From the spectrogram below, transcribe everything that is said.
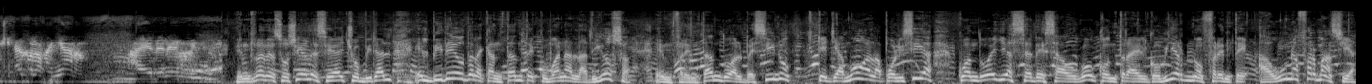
y a la mañana a detenerme. En redes sociales se ha hecho viral el video de la cantante cubana La Diosa enfrentando al vecino que llamó a la policía cuando ella se desahogó contra el gobierno frente a una farmacia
